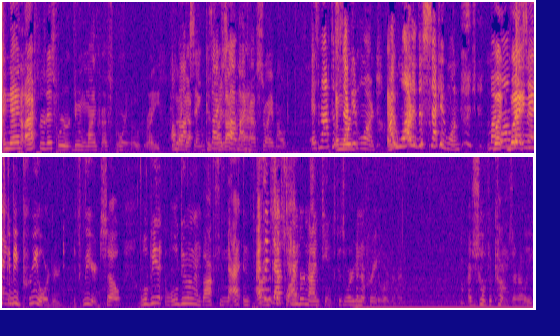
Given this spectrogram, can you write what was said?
and then after this we're doing Minecraft story mode, right? 'Cause I got- Unboxing, because I, just got, that. Minecraft story mode. It's not the And second one. I wanted the second one. My but mom but it needs to be pre-ordered. It's weird. So we'll be we'll do an unboxing that in I on think that's. September nineteenth because we're gonna pre-order it. I just hope it comes early.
